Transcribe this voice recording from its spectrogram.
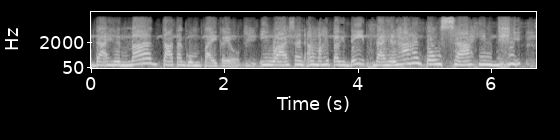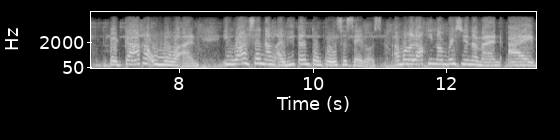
dahil magtatagumpay kayo. Iwasan ang makipag-date dahil hahantong sa hindi pagkakaunawaan. Iwasan ang alitan tungkol sa selos. Ang mga lucky numbers nyo naman ay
